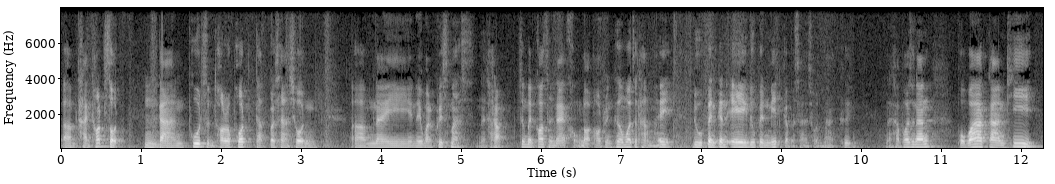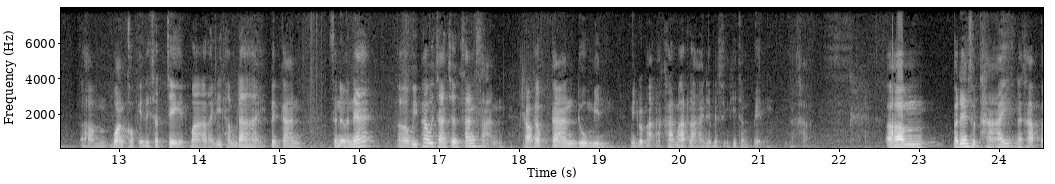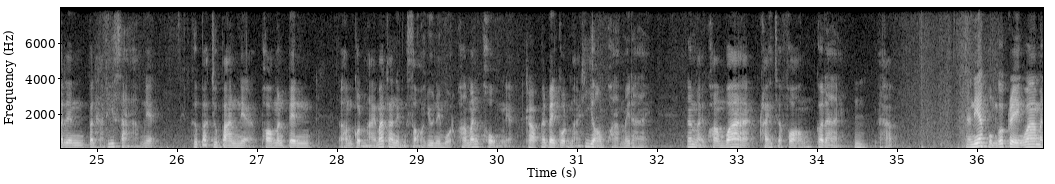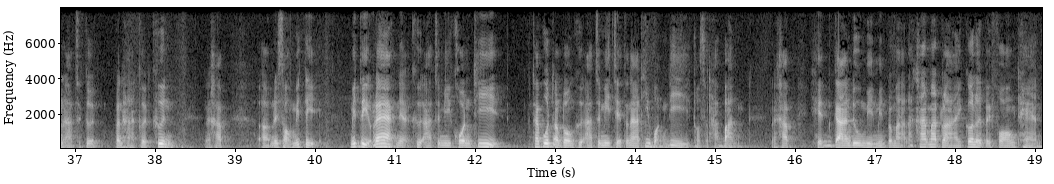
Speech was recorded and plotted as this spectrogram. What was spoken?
เอิ่มถ่ายทอดสดอืมการพูดสุนทรพจน์กับประชาชนเอิ่ม ในในวันคริสต์มาสนะคครัรับบซึ่งเป็นข้อเสนอแนะของ Lord Altrincham ว่าจะทำให้ดูเป็นกันเองดูเป็นมิตรกับประชาชนมากขึ้นนะครับเพราะฉะนั้นผมว่าการที่เอิ่มวางขอบเขตได้ชัดเจนว่าอะไรที่ทำได้ เป็นการเสนอแนะเอ่อวิพากษ์วิจารณ์เชิงสร้างสรรค์ครับกับการดูหมิ่นหมิ่นประมาทอาฆาตมาตร้ายเนี่ยเป็นสิ่งที่จำเป็นนะครับเอิ่มประเด็นสุดท้ายนะครับประเด็นปัญหาที่3เนี่ยคือปัจจุบันเนี่ยพอมันเป็นเอิ่มกฎหมายมาตรา1นึอยู่ในหมวดความมั่นคงเนี่ยครับมันเป็นกฎหมายที่ยอมความไม่ได้ นั่นหมายความว่าใครจะฟ้องก็ได้อืมนะครับอันเนี้ยผมก็เกรงว่ามันอาจจะเกิดปัญหาเกิดขึ้นนะครับเอ่อใน 2 มิติ มิติแรกเนี่ยคืออาจจะมีคนที่ถ้าพูดตามตรงคืออาจจะมีเจตนาที่หวังดีต่อสถาบันนะครับเห็นการดูหมิ่นหมินประมาทอาฆาตมาตร้ายก็เลยไปฟ้องแทน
